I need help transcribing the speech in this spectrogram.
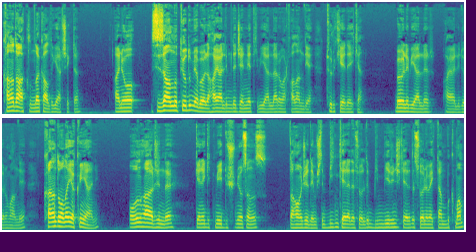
Kanada aklımda kaldı gerçekten. Hani o size anlatıyordum ya böyle hayalimde cennet gibi yerler var falan diye Türkiye'deyken. Böyle bir yerler hayal ediyorum falan diye. Kanada ona yakın yani. Onun haricinde gene gitmeyi düşünüyorsanız daha önce demiştim bin kere de söyledim. Bin birinci kere de söylemekten bıkmam.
